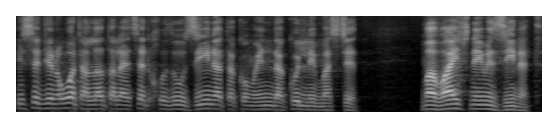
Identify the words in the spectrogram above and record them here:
He said, you know what? Allah Ta'ala said, Khudu zinatakum inda kulli masjid. My wife's name is Zinat.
